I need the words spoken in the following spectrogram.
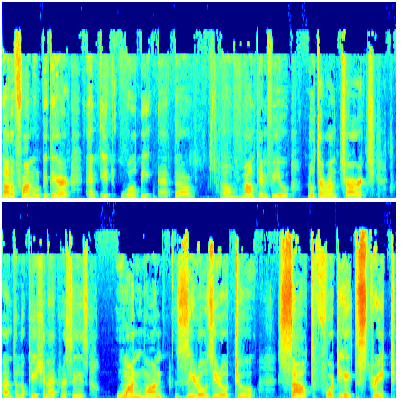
a lot of fun will be there, and it will be at the um, Mountain View Lutheran Church, and the location address is one one zero zero two South 48th Street.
